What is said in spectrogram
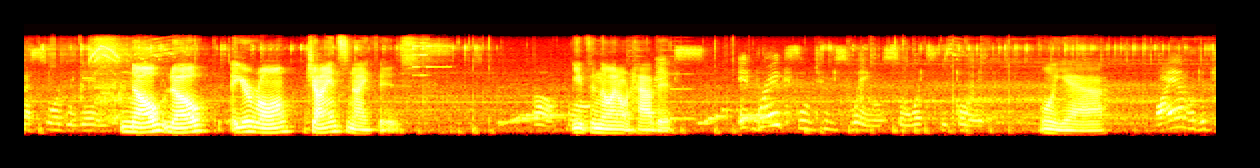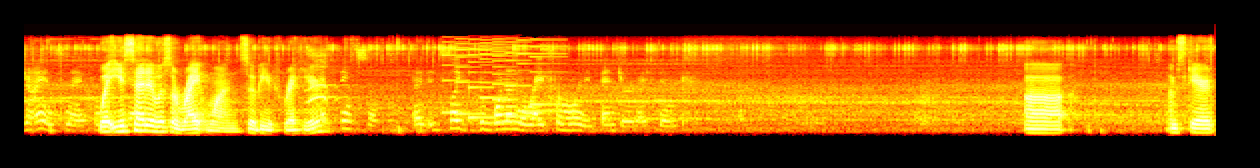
best sword in the game. No, no, you're wrong. Giant's knife is. Even though I don't have it. It breaks in two swings, so what's the point? Well, yeah. Why have the giant's knife? Wait, you said it was the right one, so it'd be right here? I think so. It's like the one on the right from where you entered, I think. Uh, I'm scared.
